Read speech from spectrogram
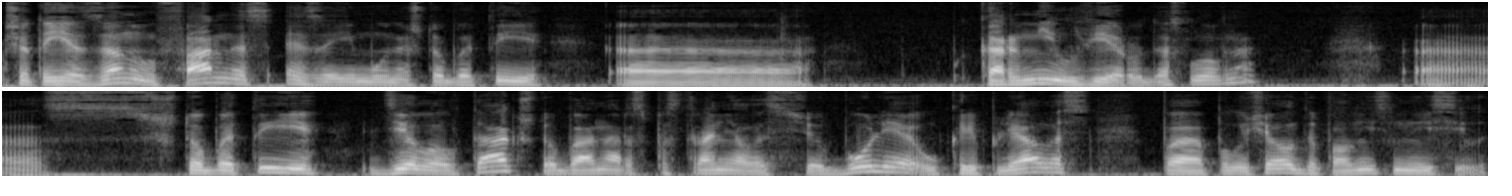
ты езану фарнес эза иммуна, чтобы ты кормил веру, дословно, чтобы ты делал так, чтобы она распространялась все более, укреплялась, по, получала дополнительные силы.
